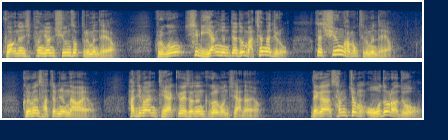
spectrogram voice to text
9학년, 10학년 쉬운 수업 들으면 돼요. 그리고 12학년 때도 마찬가지로 그냥 쉬운 과목 들으면 돼요. 그러면 4.0 나와요. 하지만 대학교에서는 그걸 원치 않아요. 내가 3.5더라도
